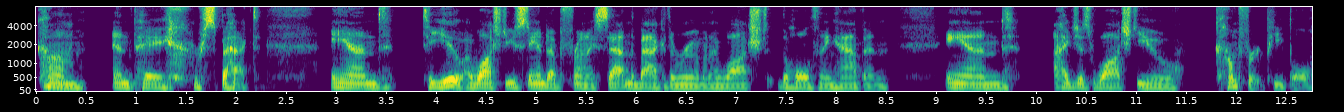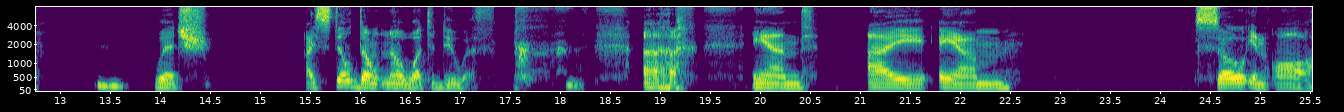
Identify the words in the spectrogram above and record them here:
come and pay respect and to you i watched you stand up front i sat in the back of the room and i watched the whole thing happen and i just watched you comfort people Mhm. which i still don't know what to do with. Uh, and i am so in awe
